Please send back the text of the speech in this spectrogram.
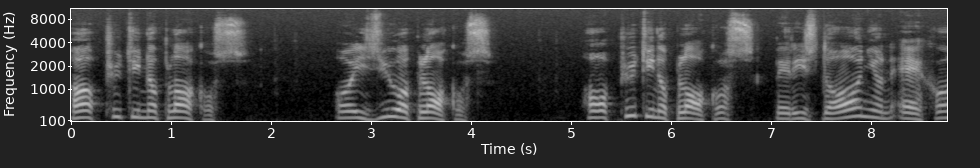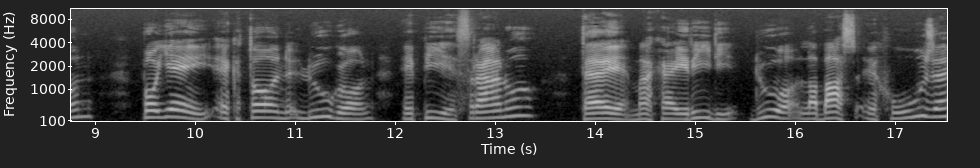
ho putinoplocos oisioplocos ho putinoplocos peris donion echon poiei ecton lugon epi thrano tae machairidi duo labas echuse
